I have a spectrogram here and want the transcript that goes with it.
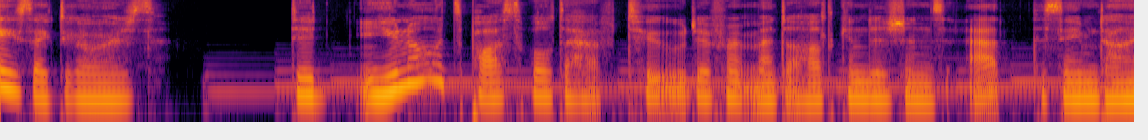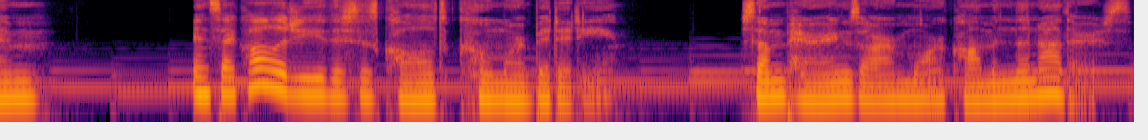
Hey Psych2Goers, did you know it's possible to have two different mental health conditions at the same time? In psychology, this is called comorbidity. Some pairings are more common than others,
